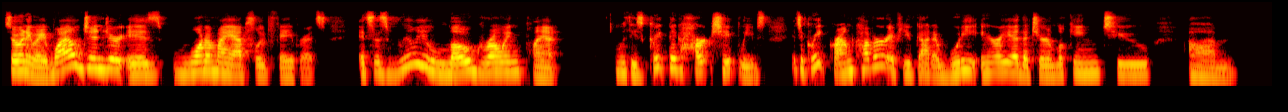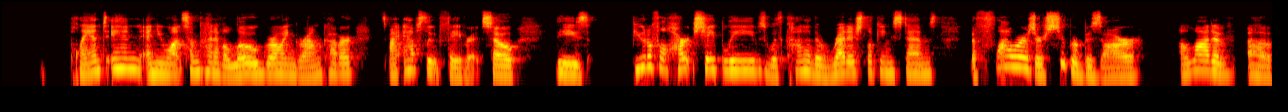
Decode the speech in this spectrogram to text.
So anyway, wild ginger is one of my absolute favorites. It's this really low growing plant with these great big heart shaped leaves. It's a great ground cover if you've got a woody area that you're looking to um, plant in and you want some kind of a low growing ground cover, it's my absolute favorite. So these beautiful heart shaped leaves with kind of the reddish looking stems. The flowers are super bizarre. A lot of uh,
